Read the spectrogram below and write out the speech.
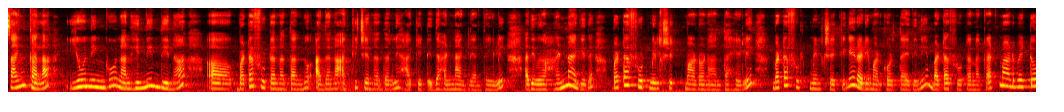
ಸಾಯಂಕಾಲ ಈವ್ನಿಂಗು ನಾನು ಹಿಂದಿನ ದಿನ ಬಟರ್ ಫ್ರೂಟನ್ನು ತಂದು ಅದನ್ನು ಅಕ್ಕಿ ಚಿನ್ನದಲ್ಲಿ ಹಾಕಿಟ್ಟಿದ್ದೆ, ಹಣ್ಣಾಗಲಿ ಅಂತ ಹೇಳಿ. ಅದು ಇವಾಗ ಹಣ್ಣಾಗಿದೆ. ಬಟರ್ ಫ್ರೂಟ್ ಮಿಲ್ಕ್ ಶೇಕ್ ಮಾಡೋಣ ಅಂತ ಹೇಳಿ ಬಟರ್ ಫ್ರೂಟ್ ಮಿಲ್ಕ್ ಶೇಕಿಗೆ ರೆಡಿ ಮಾಡ್ಕೊಳ್ತಾ ಇದ್ದೀನಿ. ಬಟರ್ ಫ್ರೂಟನ್ನು ಕಟ್ ಮಾಡಿಬಿಟ್ಟು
